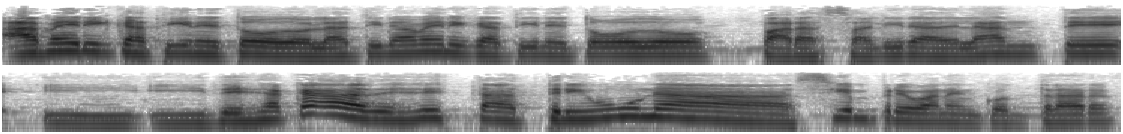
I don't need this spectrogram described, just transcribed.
América tiene todo, Latinoamérica tiene todo para salir adelante y, y desde acá, desde esta tribuna, siempre van a encontrar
